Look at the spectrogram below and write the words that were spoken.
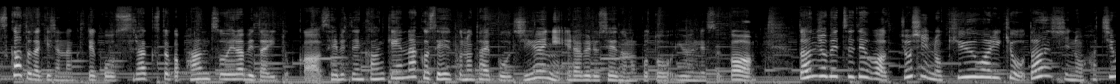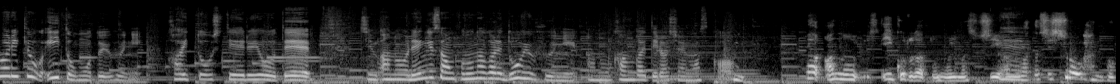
スカートだけじゃなくてこうスラックスとかパンツを選べたりとか性別に関係なく制服のタイプを自由に選べる制度のことを言うんですが男女別では女子の9割強男子の8割強がいいと思うというふうに回答しているようでちあのレンゲさんこの流れどういうふうにあの考えていらっしゃいますか、うん。いやあのいいことだと思いますし、あええ。の私昭和の、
